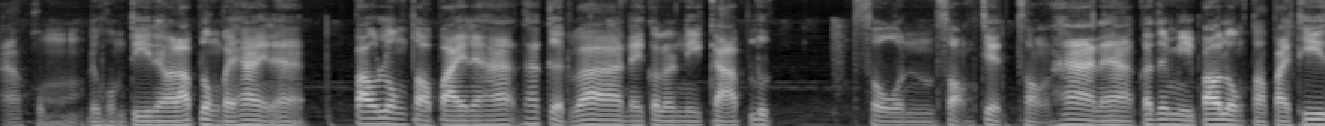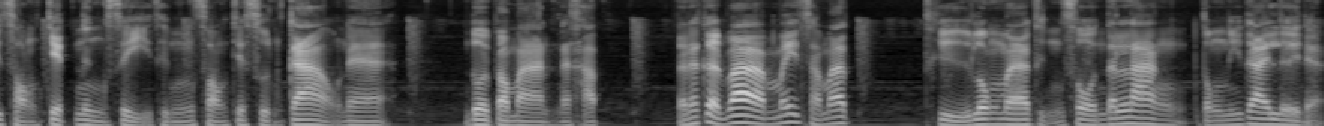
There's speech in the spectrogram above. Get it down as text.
อ่าผมเดี๋ยวผมตีแนวรับลงไปให้นะฮะเป้าลงต่อไปนะฮะถ้าเกิดว่าในกรณีกราฟหลุดโซน 2725 นะฮะก็จะมีเป้าลงต่อไปที่ 2714 ถึง 2709 นะฮะโดยประมาณนะครับ แต่ถ้าเกิดว่าไม่สามารถถือลงมาถึงโซนด้านล่างตรงนี้ได้เลยเนี่ย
